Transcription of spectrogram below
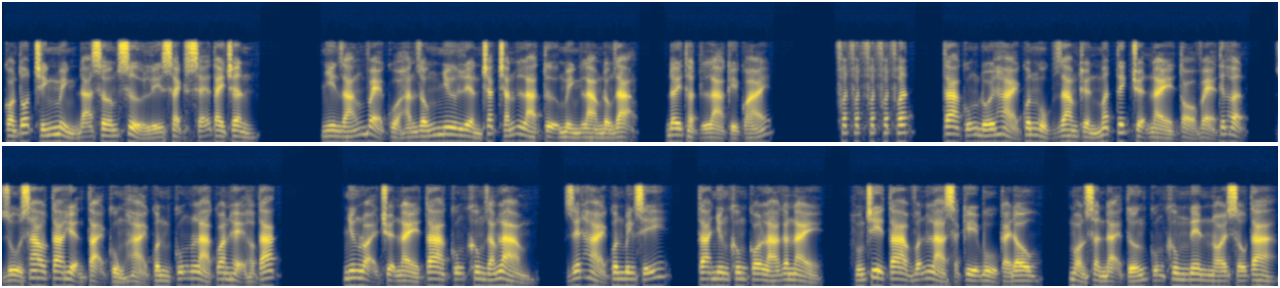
còn tốt chính mình đã sớm xử lý sạch sẽ tay chân. Nhìn dáng vẻ của hắn giống như liền chắc chắn là tự mình làm đồng dạng, đây thật là kỳ quái. Phất phất phất phất phất, ta cũng đối hải quân ngục giam thuyền mất tích chuyện này tỏ vẻ tiếc hận, dù sao ta hiện tại cùng hải quân cũng là quan hệ hợp tác. Nhưng loại chuyện này ta cũng không dám làm, giết hải quân binh sĩ, ta nhưng không có lá gan này, huống chi ta vẫn là sẽ kỳ bù cái đâu, mòn sần đại tướng cũng không nên nói xấu ta.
